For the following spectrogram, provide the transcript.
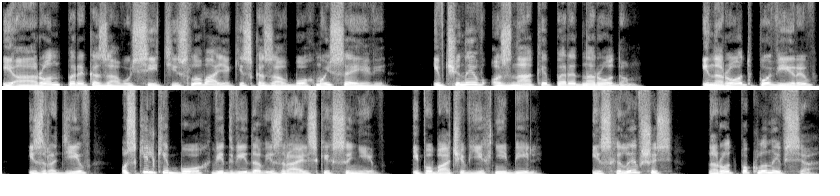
І Аарон переказав усі ті слова, які сказав Бог Мойсеєві, і вчинив ознаки перед народом. І народ повірив і зрадів, оскільки Бог відвідав ізраїльських синів і побачив їхній біль. І, схилившись, народ поклонився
